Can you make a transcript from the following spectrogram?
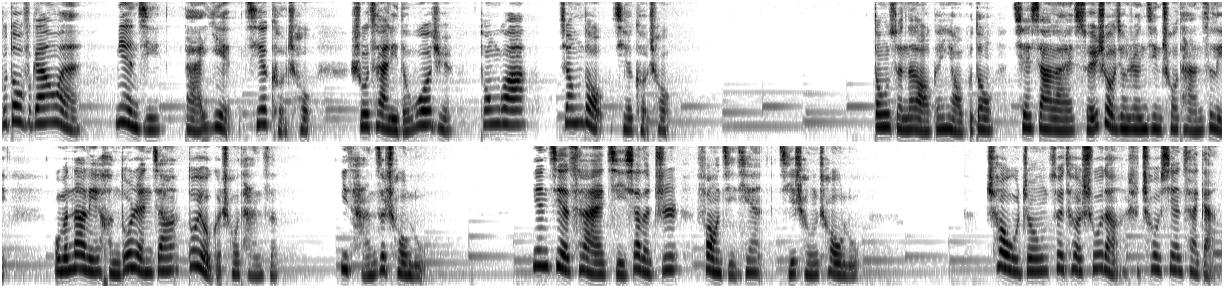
除豆腐干外，面筋、百叶皆可臭；蔬菜里的莴苣、冬瓜、豇豆皆可臭。冬笋的老根咬不动，切下来随手就扔进臭坛子里。我们那里很多人家都有个臭坛子。一坛子臭卤，腌芥菜挤下的汁放几天即成臭卤。臭物中最特殊的是臭苋菜杆，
